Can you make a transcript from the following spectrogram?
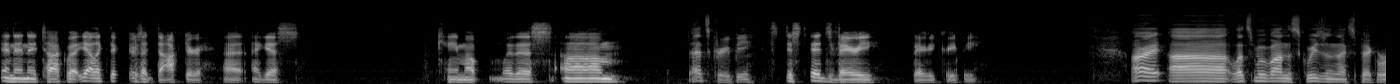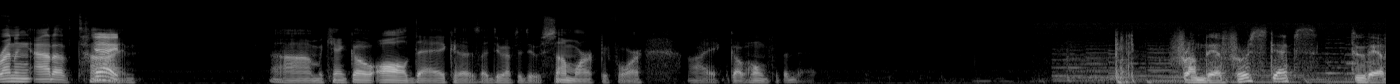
And then they talk about yeah, like there's a doctor that I guess came up with this. Um, That's creepy. It's just it's very very creepy. All right, uh, let's move on to squeeze the next pick. We're running out of time. Um, we can't go all day because I do have to do some work before I go home for the day. From their first steps to their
